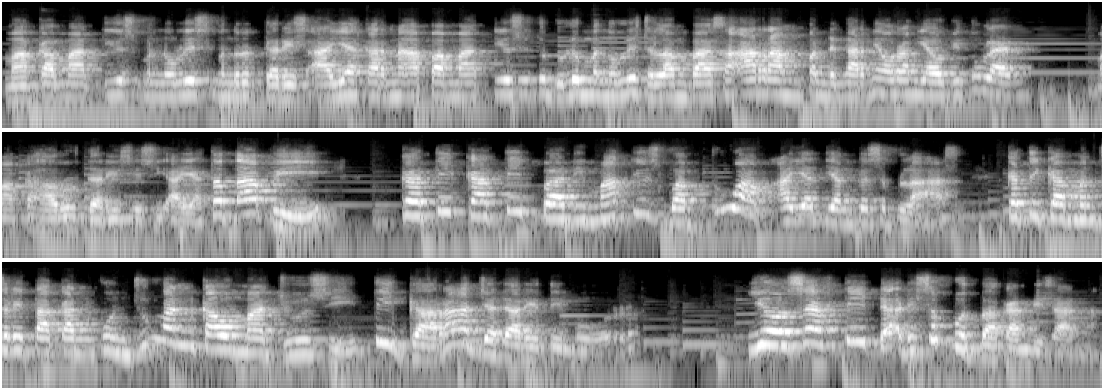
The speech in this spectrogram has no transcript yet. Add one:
Maka Matius menulis menurut garis ayah karena apa? Matius itu dulu menulis dalam bahasa Aram, pendengarnya orang Yahudi tulen. Maka harus dari sisi ayah. Tetapi ketika tiba di Matius bab 2 ayat yang ke-11, ketika menceritakan kunjungan kaum Majusi, tiga raja dari timur, Yosef tidak disebut bahkan di sana.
